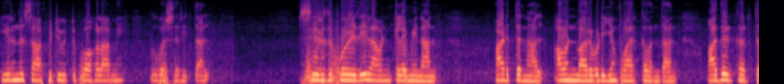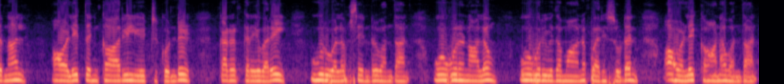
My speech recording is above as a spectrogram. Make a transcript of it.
இருந்து சாப்பிட்டு விட்டு போகலாமே உபசரித்தாள். சிறிது பொழுதில் அவன் கிளம்பினான். அடுத்த நாள் அவன் மறுபடியும் பார்க்க வந்தான். அதற்கடுத்த நாள் அவளை தன் காரில் ஏற்றிக்கொண்டு கடற்கரை வரை ஊர்வலம் சென்று வந்தான். ஒவ்வொரு நாளும் ஒவ்வொரு விதமான பரிசுடன் அவளை காண வந்தான்.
